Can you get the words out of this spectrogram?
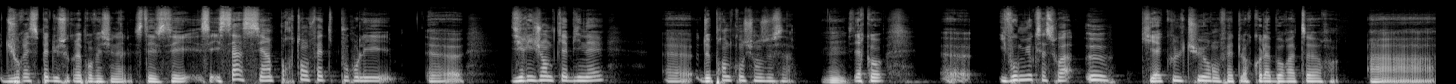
du respect du secret professionnel. Et ça, c'est important, en fait, pour les dirigeants de cabinet de prendre conscience de ça. Mmh. C'est-à-dire que euh, il vaut mieux que ce soit eux qui acculturent en fait leurs collaborateurs à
